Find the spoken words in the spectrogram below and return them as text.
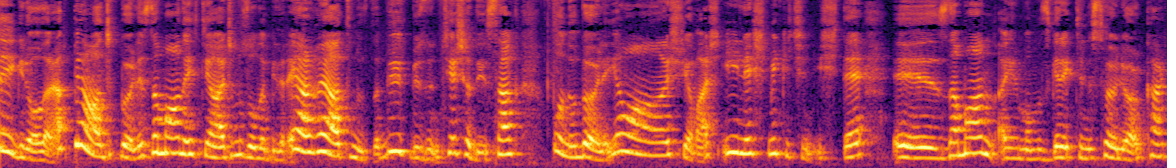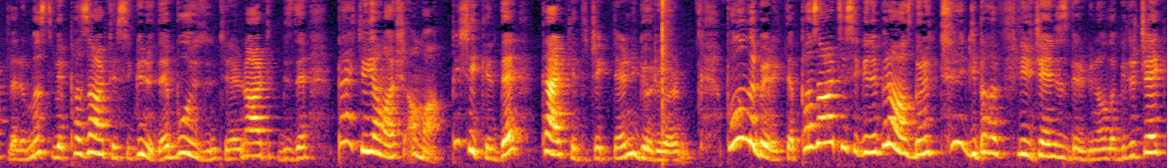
Bununla ilgili olarak birazcık böyle zamana ihtiyacımız olabilir. Eğer hayatımızda büyük bir üzüntü yaşadıysak bunu böyle yavaş yavaş iyileşmek için işte e, zaman ayırmamız gerektiğini söylüyor kartlarımız ve pazartesi günü de bu üzüntülerin artık bizi belki yavaş ama bir şekilde terk edeceklerini görüyorum. Bununla birlikte pazartesi günü biraz böyle tüy gibi hafifleyeceğiniz bir gün olabilecek.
